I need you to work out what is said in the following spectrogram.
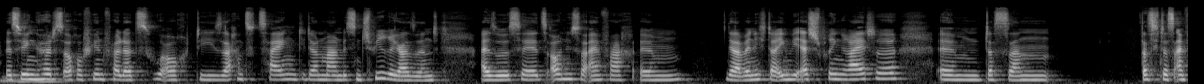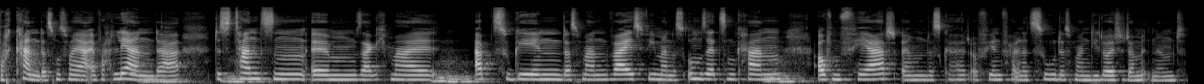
Deswegen gehört es auch auf jeden Fall dazu, auch die Sachen zu zeigen, die dann mal ein bisschen schwieriger sind. Also ist ja jetzt auch nicht so einfach, ähm, ja, wenn ich da irgendwie S-Springen reite, ähm, dass dann dass ich das einfach kann. Das muss man ja einfach lernen, da Distanzen, ähm, sage ich mal, mhm. abzugehen, dass man weiß, wie man das umsetzen kann mhm. auf dem Pferd. Ähm, das gehört auf jeden Fall dazu, dass man die Leute da mitnimmt.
